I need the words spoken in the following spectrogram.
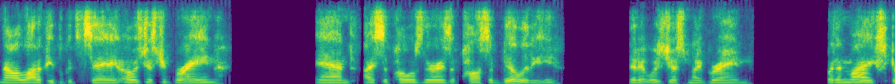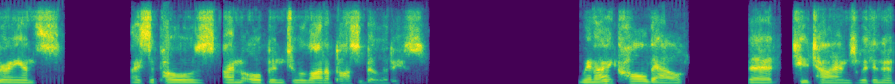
Now, a lot of people could say, oh, it's just your brain. And I suppose there is a possibility that it was just my brain. But in my experience, I suppose I'm open to a lot of possibilities. When I called out that two times within a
